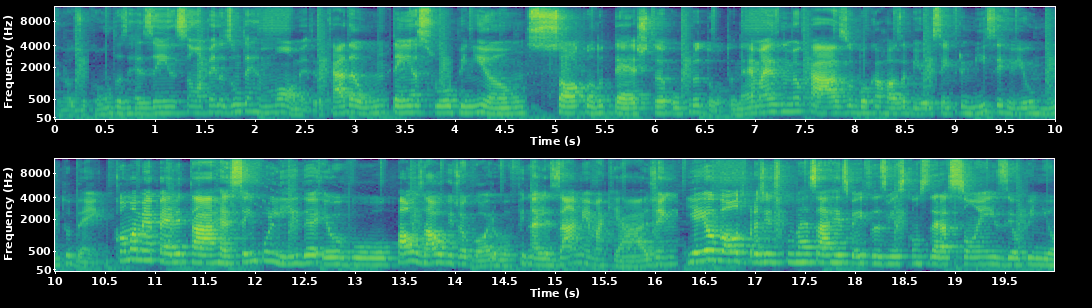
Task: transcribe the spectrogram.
Afinal de contas, resenhas são apenas um termômetro. Cada um tem a sua opinião só quando testa o produto, né? Mas no meu caso, Boca Rosa Beauty sempre me serviu muito bem. Como a minha pele tá recém-polida, eu vou pausar o vídeo agora, eu vou finalizar a minha maquiagem. E aí eu volto pra gente conversar a respeito das minhas considerações e opiniões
